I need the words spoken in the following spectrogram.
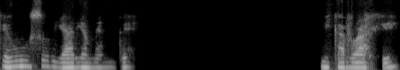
que uso diariamente, mi carruaje.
